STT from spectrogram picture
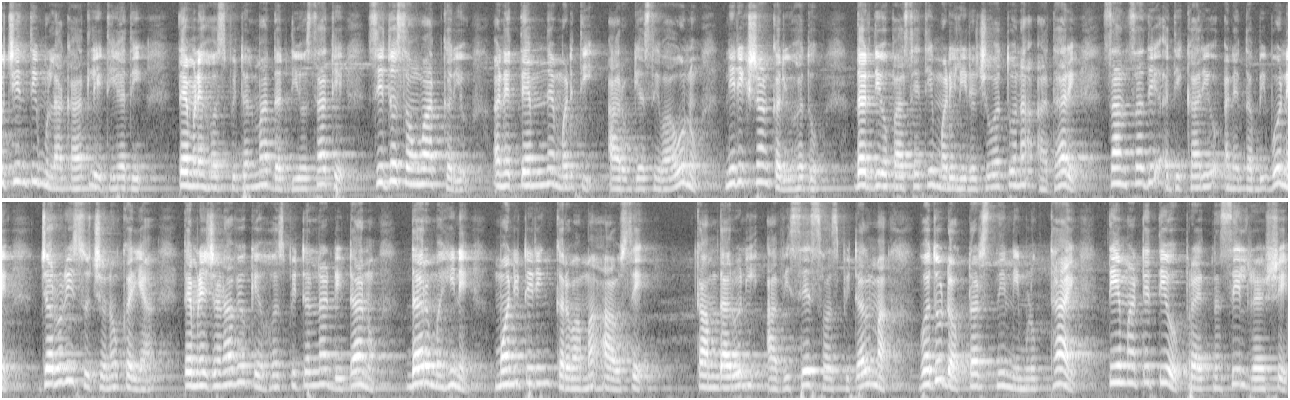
ઓચિંતી મુલાકાત લીધી હતી. તેમણે હોસ્પિટલમાં દર્દીઓ સાથે સીધો સંવાદ કર્યો અને તેમને મળતી આરોગ્ય સેવાઓનું નિરીક્ષણ કર્યું હતું. દર્દીઓ પાસેથી મળેલી રજૂઆતોના આધારે સાંસદે અધિકારીઓ અને તબીબોને જરૂરી સૂચનો કર્યા. તેમણે જણાવ્યું કે હોસ્પિટલના ડેટાનું દર મહિને મોનિટરિંગ કરવામાં આવશે. કામદારોની આ વિશેષ હોસ્પિટલમાં વધુ ડોક્ટર્સની નિમણૂક થાય તે માટે તેઓ પ્રયત્નશીલ રહેશે.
